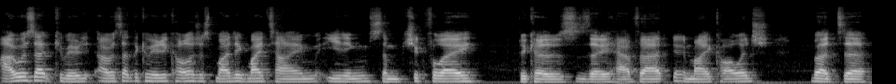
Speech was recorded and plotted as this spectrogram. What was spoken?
I was at community I was at the community college just minding my time eating some Chick Fil A because they have that in my college. But uh,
